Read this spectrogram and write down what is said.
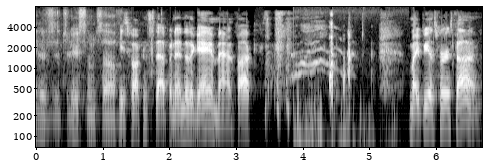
Could have introduced himself. He's fucking stepping into the game, man. Fuck. Might be his first time.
